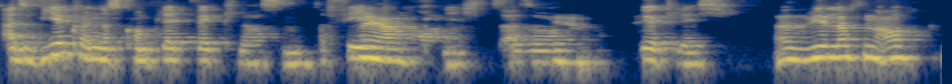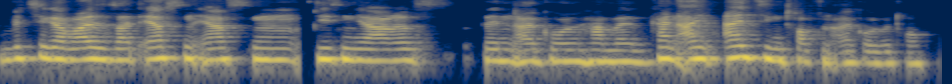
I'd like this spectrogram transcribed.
also wir können das komplett weglassen. Da fehlt ja. auch nichts. Also ja. wirklich. Also wir lassen auch witzigerweise seit 1.1. diesen Jahres den Alkohol haben wir keinen einzigen Tropfen Alkohol getrunken.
